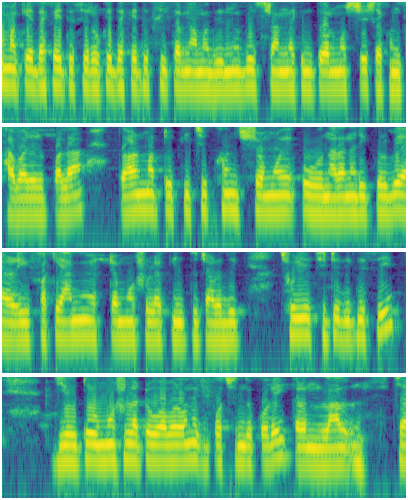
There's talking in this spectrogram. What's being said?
আমাকে দেখাইতেছে, রোকে দেখাইতেছি, কারণ আমাদের নুডলস রান্না কিন্তু অলমোস্ট শেষ, এখন খাবারের পালা। তো আর মাত্র কিছুক্ষণ সময় ও নাড়ানাড়ি করবে, আর এই ফাঁকে আমিও একটা মশলা কিন্তু চারোদিক ছড়িয়ে ছিটিয়ে দিতেছি। যেহেতু মশলাটাও আবার অনেক পছন্দ করে, কারণ লাল চা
